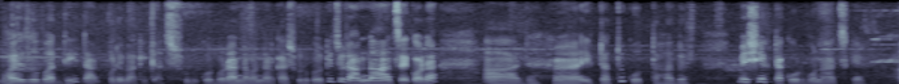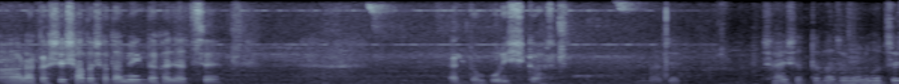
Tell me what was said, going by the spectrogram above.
ভয়েস ওভার দিই, তারপরে বাকি কাজ শুরু করব, রান্নাবান্নার কাজ শুরু করব। কিছু রান্না আছে করা, আর হ্যাঁ একটু একটু করতে হবে। বেশি একটা করব না আজকে। আর আকাশে সাদা সাদা মেঘ দেখা যাচ্ছে। একদম পরিষ্কার। বাজে সাড়ে সাতটা বাজে, মনে হচ্ছে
